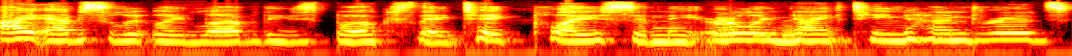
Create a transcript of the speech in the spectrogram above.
I absolutely love these books. They take place in the early 1900s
